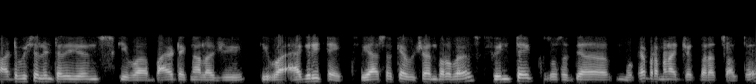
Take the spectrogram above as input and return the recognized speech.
आर्टिफिशियल इंटेलिजन्स किंवा बायोटेक्नॉलॉजी किंवा ॲग्रीटेक यासारख्या विषयांबरोबरच फिनटेक जो सध्या मोठ्या प्रमाणात जगभरात चालतोय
